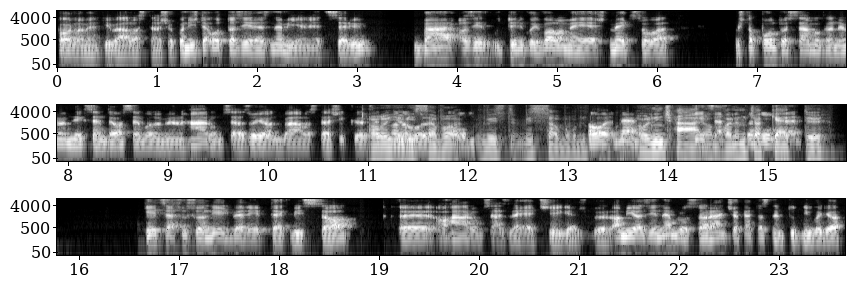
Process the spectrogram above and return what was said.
parlamenti választásokon is, de ott azért ez nem ilyen egyszerű, bár azért úgy tűnik, hogy valamelyest megy, szóval most a pontos számokra nem emlékszem, de azt hiszem valamilyen 300 olyan választási körzet ahol van, ahol, ahol, visszavont, ahol, nem, ahol nincs három, hanem csak kettő. 224-ben léptek vissza a 300 lehetségesből, ami azért nem rossz arány, csak hát azt nem tudni, hogy a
